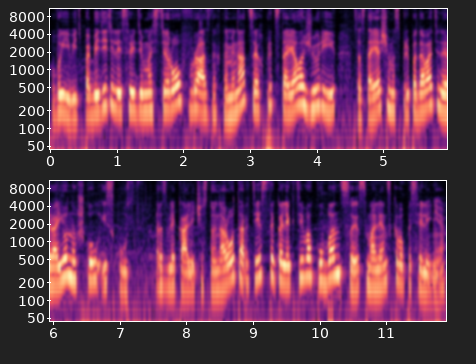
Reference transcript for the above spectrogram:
Выявить победителей среди мастеров в разных номинациях предстояло жюри, состоящим из преподавателей районных школ искусств. Развлекали честной народ артисты коллектива «Кубанцы» Смоленского поселения.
